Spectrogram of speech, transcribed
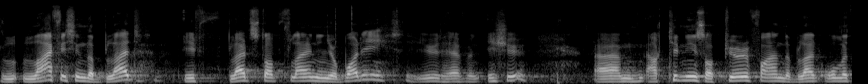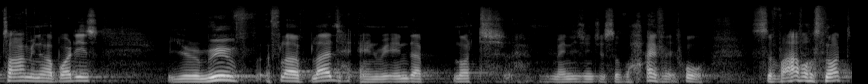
life is in the blood. If blood stopped flowing in your body, you'd have an issue. Um, our kidneys are purifying the blood all the time in our bodies. You remove the flow of blood, and we end up not managing to survive at all. Survival is not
